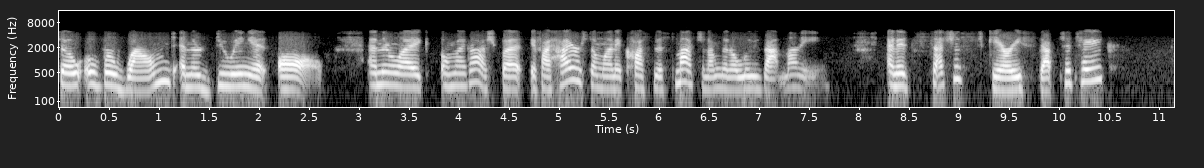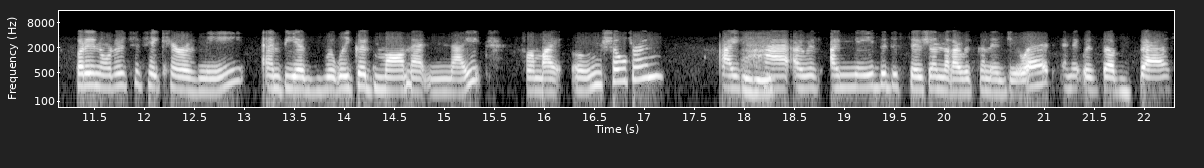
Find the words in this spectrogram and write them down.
so overwhelmed and they're doing it all. And they're like, oh my gosh, but if I hire someone, it costs this much and I'm going to lose that money. And it's such a scary step to take. But in order to take care of me and be a really good mom at night for my own children, I mm-hmm. had I was I made the decision that I was going to do it and it was the best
